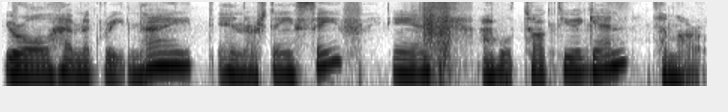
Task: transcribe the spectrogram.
you're all having a great night and are staying safe and I will talk to you again tomorrow.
